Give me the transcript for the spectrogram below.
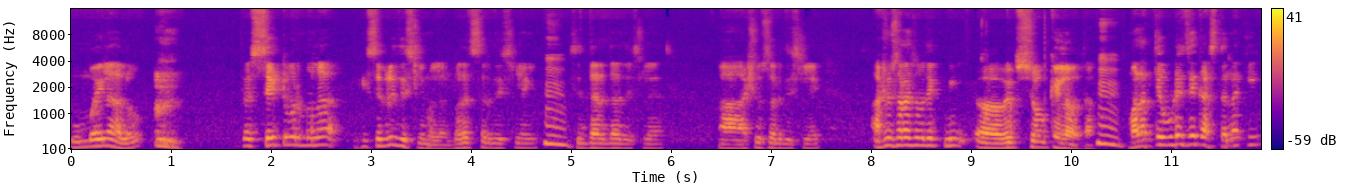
मुंबईला आलो. तर सेटवर मला ही सगळी दिसली मला. भरत सर दिसले. सिद्धार्थ दिसले आशु सर दिसले. आशु सरांसोबत एक मी वेब शो केला होता. मला तेवढेच एक असतं ना की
